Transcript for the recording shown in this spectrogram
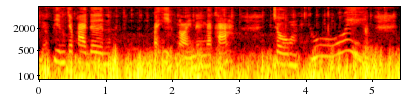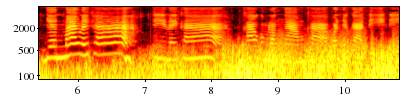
เดี๋ยว พิมพ์จะพาเดินไปอีกหน่อยหนึ่งนะคะ ชมอุ้ยเย็นมากเลยค่ะ ดีเลยค่ะ ข้าวกำลังงามค่ะ บรรยากาศดีดี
